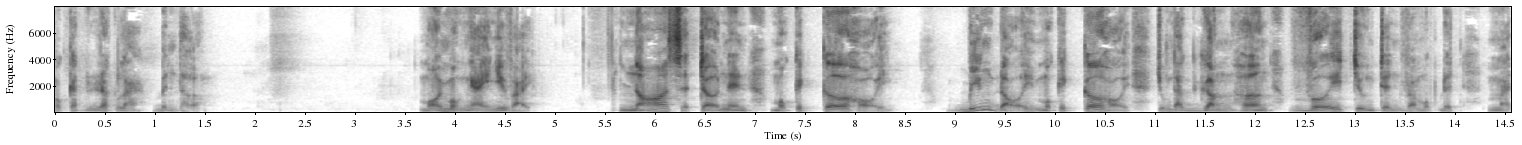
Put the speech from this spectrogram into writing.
một cách rất là bình thường. Mỗi một ngày như vậy nó sẽ trở nên một cái cơ hội biến đổi một cái cơ hội chúng ta gần hơn với chương trình và mục đích mà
